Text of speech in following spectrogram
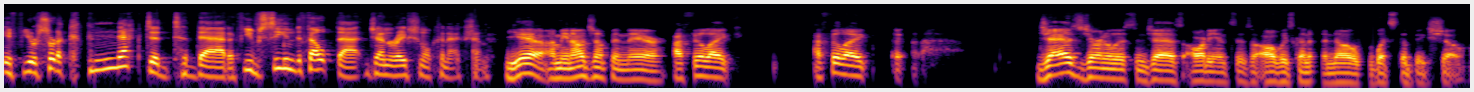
if you're sort of connected to that if you've seen felt that generational connection. Yeah i mean i'll jump in there. I feel like i feel like uh, jazz journalists and jazz audiences are always going to know what's the big show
